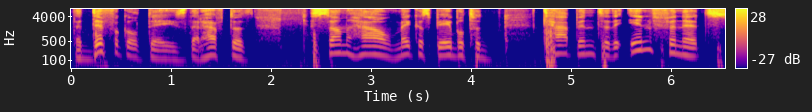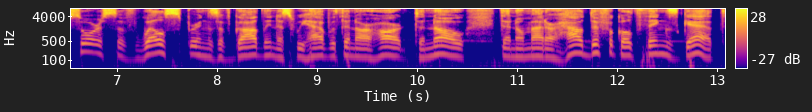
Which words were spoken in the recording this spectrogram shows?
the difficult days that have to somehow make us be able to tap into the infinite source of well springs of godliness we have within our heart to know that no matter how difficult things get,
